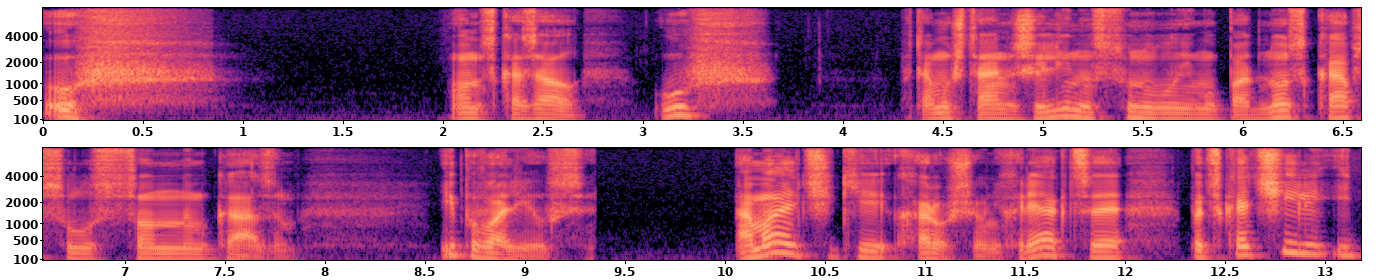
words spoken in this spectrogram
Уф. Он сказал «Уф», потому что Анжелина сунула ему под нос капсулу с сонным газом и повалился. А мальчики, хорошая у них реакция, подскочили и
